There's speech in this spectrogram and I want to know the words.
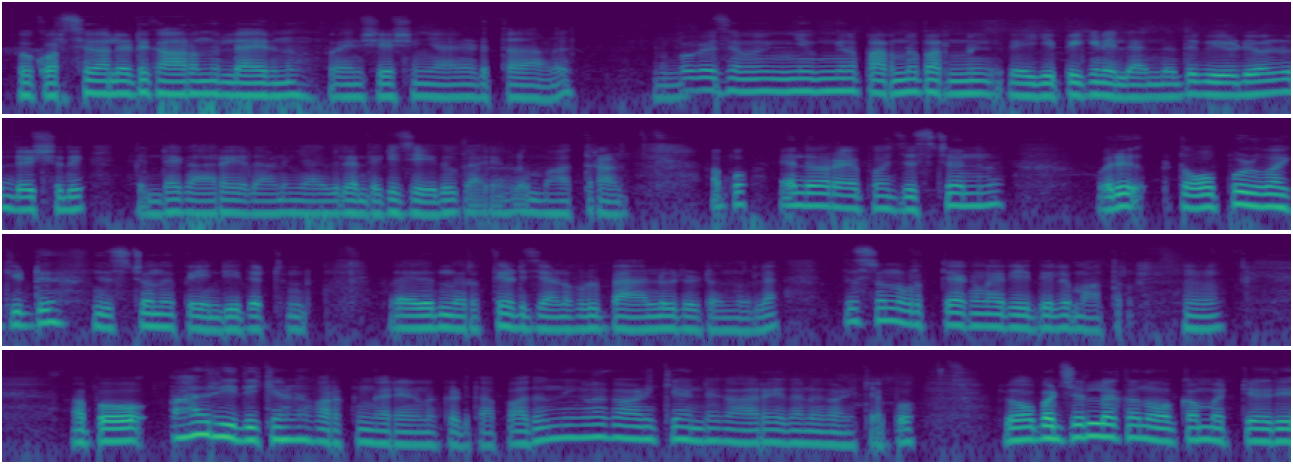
ഇപ്പോൾ കുറച്ച് കാലമായിട്ട് കാറൊന്നും ഇല്ലായിരുന്നു. അപ്പോൾ അതിന് ശേഷം ഞാൻ എടുത്തതാണ്. അപ്പോൾ ഇങ്ങനെ പറഞ്ഞ് പറഞ്ഞ് വൈകിപ്പിക്കണില്ല ഇന്നത്തെ വീഡിയോയിൽ ഉദ്ദേശിച്ചത് എന്റെ കാർ ഏതാണ് ഞാൻ ഇതിൽ എന്തൊക്കെ ചെയ്തു കാര്യങ്ങൾ മാത്രമാണ്. അപ്പോൾ എന്താ പറയുക ഇപ്പോൾ ജസ്റ്റ് ഒന്ന് ഒരു ടോപ്പ് ഒഴിവാക്കിയിട്ട് ജസ്റ്റ് ഒന്ന് പെയിന്റ് ചെയ്തിട്ടുണ്ട്. അതായത് നിർത്തി അടിച്ചാണ് ഫുൾ പാനലൂരിട്ടൊന്നുമില്ല ജസ്റ്റ് ഒന്ന് വൃത്തിയാക്കുന്ന രീതിയിൽ മാത്രം. അപ്പോൾ ആ ഒരു രീതിക്കാണ് വർക്കും കാര്യങ്ങളൊക്കെ എടുത്തത്. അപ്പോൾ അതും നിങ്ങൾ കാണിക്കുക എന്റെ കാർ ഏതാണ് കാണിക്കുക അപ്പോൾ ലോ ബഡ്ജറ്റിലൊക്കെ നോക്കാൻ പറ്റിയ ഒരു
